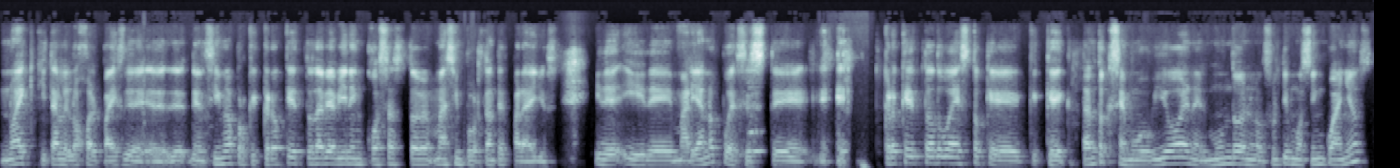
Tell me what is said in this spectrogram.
no hay que quitarle el ojo al país de, de, de, encima porque creo que todavía vienen cosas todavía más importantes para ellos. Y de, y de Mariano, pues este, eh, creo que todo esto que, que, que, tanto que se movió en el mundo en los últimos cinco años,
